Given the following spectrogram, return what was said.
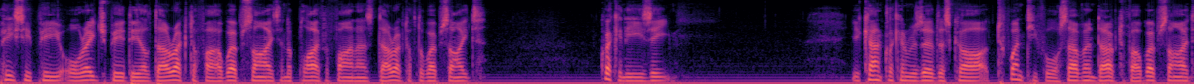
PCP or HP deal direct off our website and apply for finance direct off the website. Quick and easy. You can click and reserve this car 24-7 direct off our website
